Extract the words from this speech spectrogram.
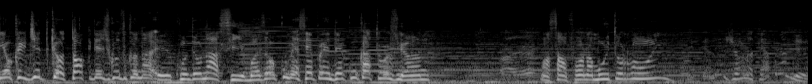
Aí eu acredito que eu toco desde quando, quando eu nasci, mas eu comecei a aprender com 14 anos. Ah, é? Uma sanfona muito ruim, fui pelejando até aprender.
